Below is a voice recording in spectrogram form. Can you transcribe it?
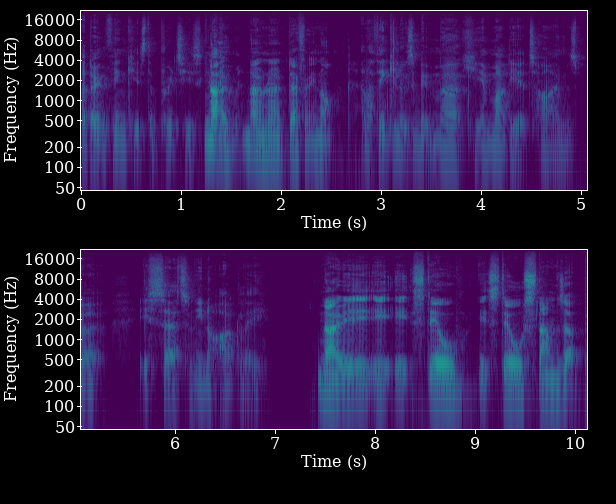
I don't think it's the prettiest game. No, no, no, definitely not. and I think it looks a bit murky and muddy at times, but it's certainly not ugly. No, it, it, it still it still stands up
